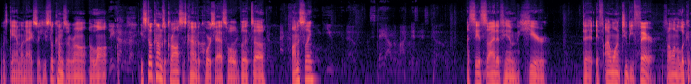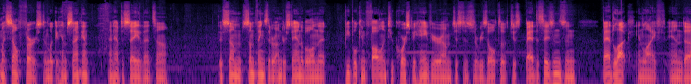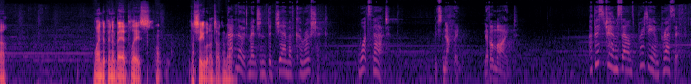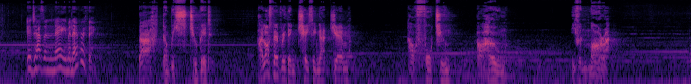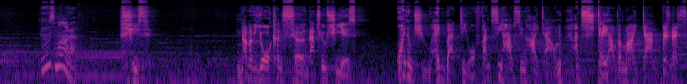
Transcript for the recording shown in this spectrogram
with Gamlen. Actually, he still comes around along. He still comes across as kind of a coarse asshole, but uh, honestly, I see a side of him here that if I want to be fair, if I want to look at myself first and look at him second, I'd have to say that uh, there's some some things that are understandable and that people can fall into coarse behavior um, just as a result of just bad decisions and bad luck in life and uh, wind up in a bad place. I'll, I'll show you what I'm talking about. That note mentioned the gem of Karoshek. What's that? It's nothing. Never mind. Uh, This gem sounds pretty impressive. It has a name and everything. Ah, don't be stupid. I lost everything chasing that gem. Our fortune, our home, even Mara. Who's Mara? She's... None of your concern. That's who she is. Why don't you head back to your fancy house in Hightown and stay out of my damn business?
